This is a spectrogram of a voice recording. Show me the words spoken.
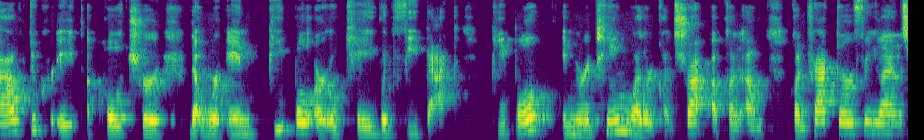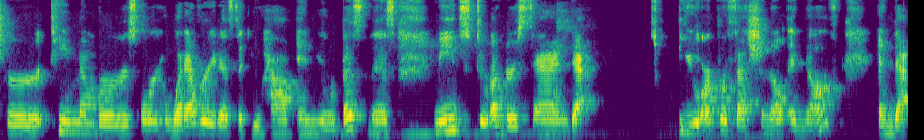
have to create a culture that we're in. People are okay with feedback. People in your team, whether construct, uh, um, contractor, freelancer, team members, or whatever it is that you have in your business, needs to understand that you are professional enough and that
